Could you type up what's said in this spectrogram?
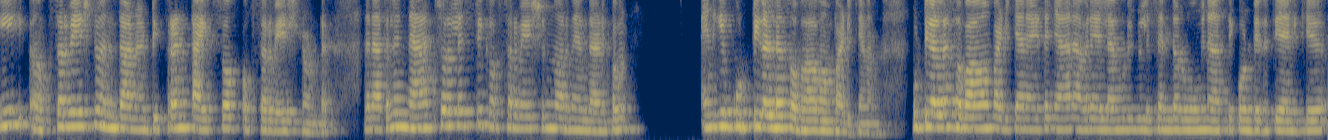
ഈ ഒബ്സർവേഷനും എന്താണ്? ഡിഫറെന്റ് ടൈപ്സ് ഓഫ് ഒബ്സർവേഷൻ ഉണ്ട്. അതിനകത്തിൽ നാച്ചുറലിസ്റ്റിക് ഒബ്സർവേഷൻ എന്ന് പറഞ്ഞാൽ എന്താണ്? ഇപ്പം എനിക്ക് കുട്ടികളുടെ സ്വഭാവം പഠിക്കണം. കുട്ടികളുടെ സ്വഭാവം പഠിക്കാനായിട്ട് ഞാൻ അവരെ എല്ലാം കൂടി വിളിച്ച് എന്റെ റൂമിനകത്ത് കൊണ്ടിരുത്തി എനിക്ക്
